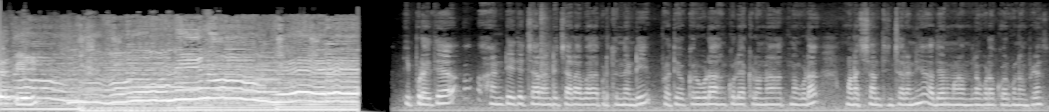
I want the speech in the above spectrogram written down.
చెప్పి ఇప్పుడైతే ఆంటీ అయితే చాలా అంటే చాలా బాధపడుతుందండి. ప్రతి ఒక్కరు కూడా అంకులు ఎక్కడ ఉన్న ఆత్మ కూడా మనశ్శాంతించాలని అదే మనం అందరం కూడా కోరుకున్నాం ఫ్రెండ్స్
